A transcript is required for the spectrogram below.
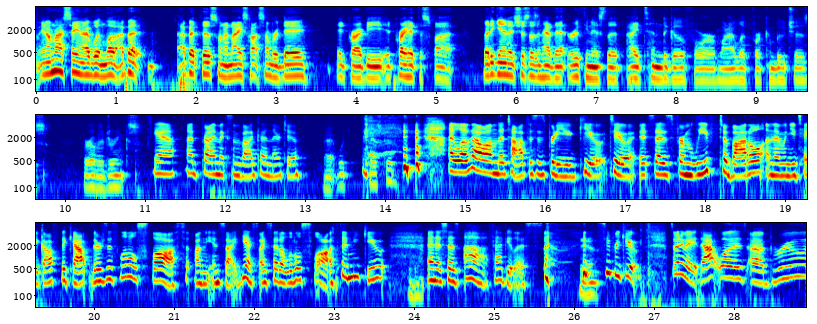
And I'm not saying I wouldn't love it. I bet, I bet this on a nice hot summer day, it'd probably be, it'd probably hit the spot. But again, it just doesn't have that earthiness that I tend to go for when I look for kombuchas or other drinks. Yeah. I'd probably mix some vodka in there too. That would taste good. I love how on the top this is pretty cute too. It says from leaf to bottle, and then when you take off the cap, there's this little sloth on the inside. Yes, I said a little sloth. Isn't he cute? And it says, ah, fabulous. Yeah. Super cute. So anyway, that was uh, Brew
